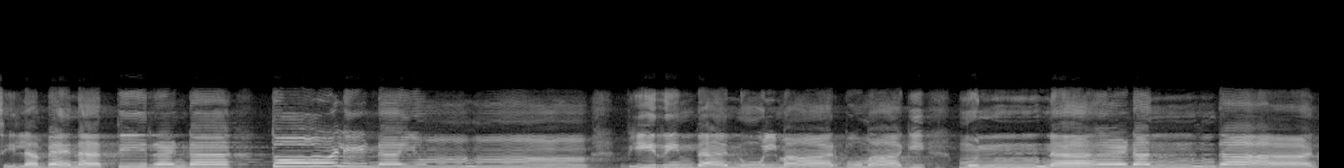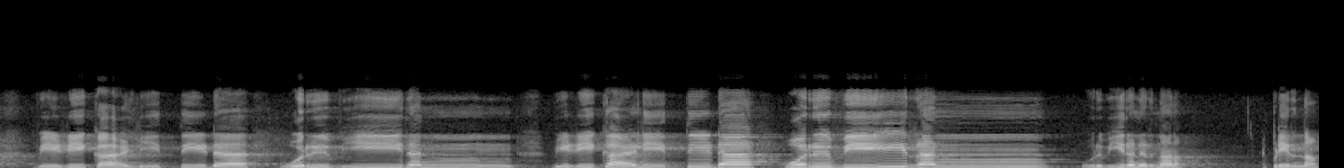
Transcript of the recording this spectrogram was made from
சிலம்பென திரண்ட தோளினையும் விரிந்த நூல் மார்புமாகி முன்னடந்தான். விழி கழித்திட ஒரு வீரன் விழி கழித்திட ஒரு வீரன். ஒரு வீரன் இருந்தானா? எப்படி இருந்தான்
